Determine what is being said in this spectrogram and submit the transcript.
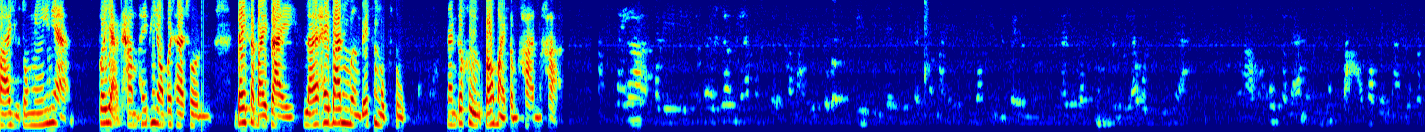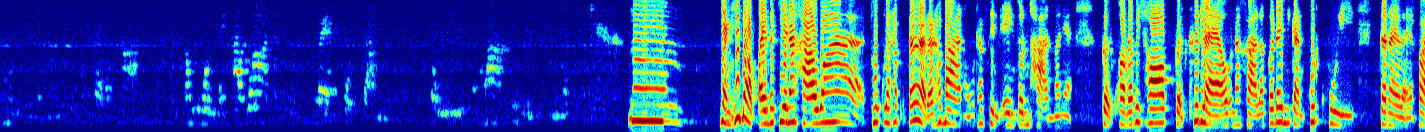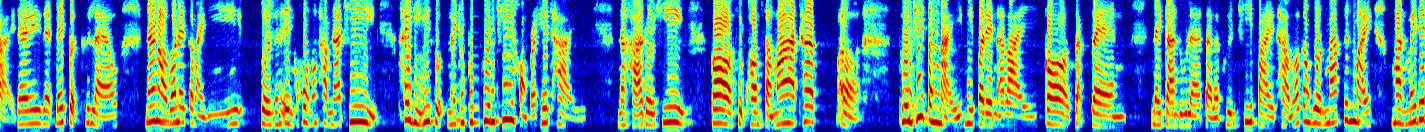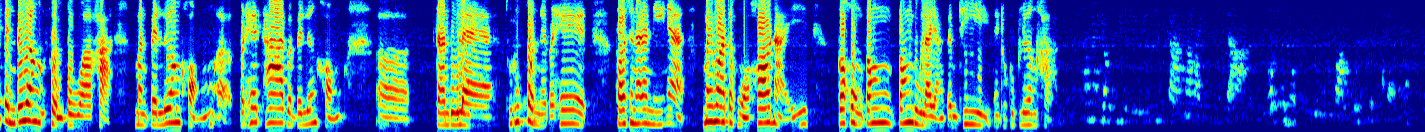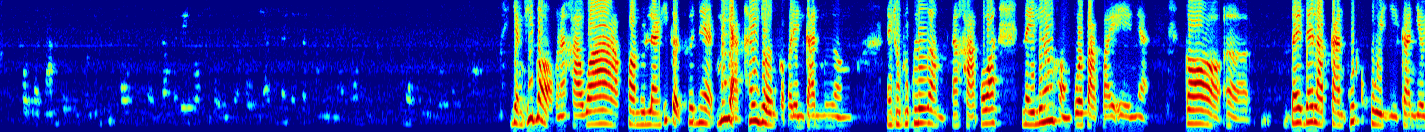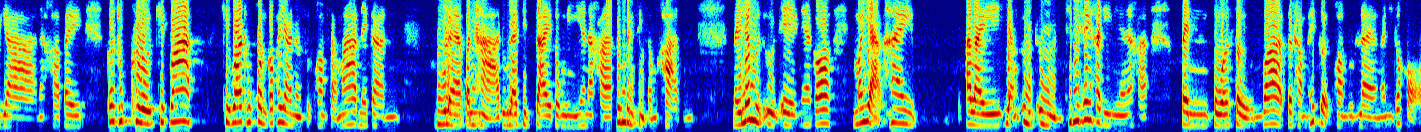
มาอยู่ตรงนี้เนี่ยก็อยากทำให้พี่น้องประชาชนได้สบายใจ และให้บ้านเมืองได้สงบสุข นั่นก็คือเป้าหมายสำคัญค่ะ ในคดีเรื่องนี้มันเกิดสมัยปี47ที่เป็นสมัยที่ว่าถึงเป็นนายกรัฐมนตรีแล้ววันนี้เนี่ยเราพูดกันแล้วคือลูกสาวมาเป็นนายกรัฐมนตรีแบบนี้คือคุณแม่ทาน กังวลไหมคะว่าจะถูกแรงกดดันตรงนี้มากขึ้นอืมอย่างที่บอกไปเมื่อกี้นะคะ ว่าทุกรัฐตั้งแต่รัฐบาลของทักษิณเองจนผ่านมาเนี่ย เกิดความรับผิดชอบเกิดขึ้นแล้วนะคะ แล้วก็ได้มีการพูดคุยกันหลาย ๆ ฝ่ายได้ได้ได้เกิดขึ้นแล้ว แน่นอนว่าในสมัยนี้ตัวฉันเองก็คงต้องทำหน้าที่ให้ดีที่สุดในทุก ๆ พื้นที่ของประเทศไทยนะคะ โดยที่ก็สุดความสามารถถ้าเอ่อพื้นที่ตรงไหนมีประเด็นอะไรก็จัดแจง ในการดูแลแต่ละพื้นที่ไปถามว่ากังวลมากขึ้นไหมมันไม่ได้เป็นเรื่องส่วนตัวค่ะ มันเป็นเรื่องของอประเทศชาติ มันเป็นเรื่องของอการดูแลทุกๆคนในประเทศ เพราะฉะนั้นอันนี้เนี่ยไม่ว่าจะหัวข้อไหนก็คงต้องต้องดูแลอย่างเต็มที่ในทุกๆเรื่องค่ะ อย่างที่บอกนะคะ ว่าความรุนแรงที่เกิดขึ้นเนี่ยไม่อยากให้โยงกับประเด็นการเมืองในทุกๆเรื่องนะคะ เพราะว่าในเรื่องของตัวตากใบเองเนี่ยก็ได้ได้รับการพูดคุยการเยียวยานะคะ ไปก็ทุกคือคิดว่าคิดว่าทุกคนก็พยายามอย่างสุดความสามารถในการดูแลปัญหาดูแลจิตใจตรงนี้นะคะ ซึ่งเป็นสิ่งสำคัญ ในเรื่องอื่น ๆ เองเนี่ยก็ไม่อยากให้ อะไรอย่างอื่น ๆ ที่ไม่ใช่คดีนี้นะคะ เป็นตัวเสริมว่าจะทำให้เกิดความรุนแรง อันนี้ก็ขอ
